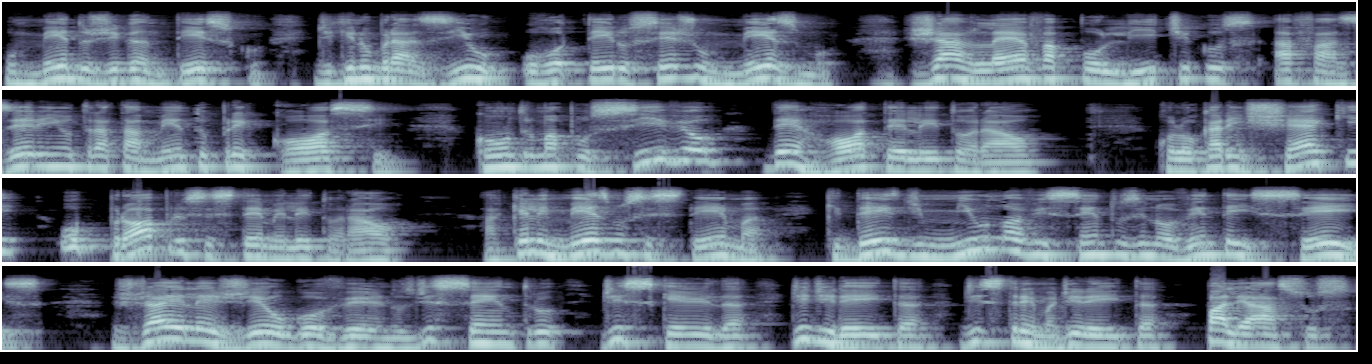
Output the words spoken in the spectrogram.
O medo gigantesco de que no Brasil o roteiro seja o mesmo já leva políticos a fazerem o tratamento precoce contra uma possível derrota eleitoral, colocar em xeque o próprio sistema eleitoral, aquele mesmo sistema que desde 1996 já elegeu governos de centro, de esquerda, de direita, de extrema direita, palhaços,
